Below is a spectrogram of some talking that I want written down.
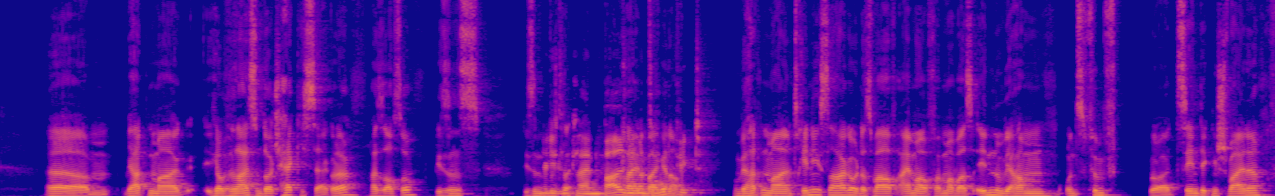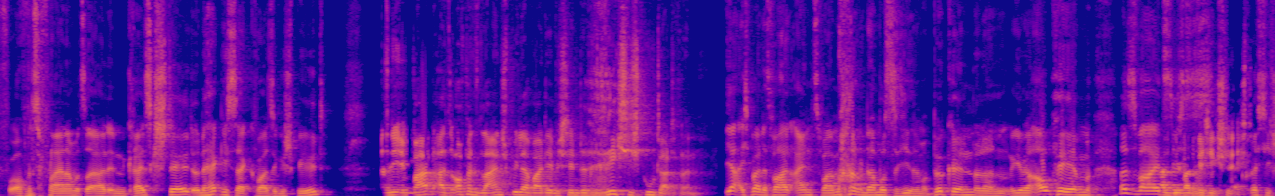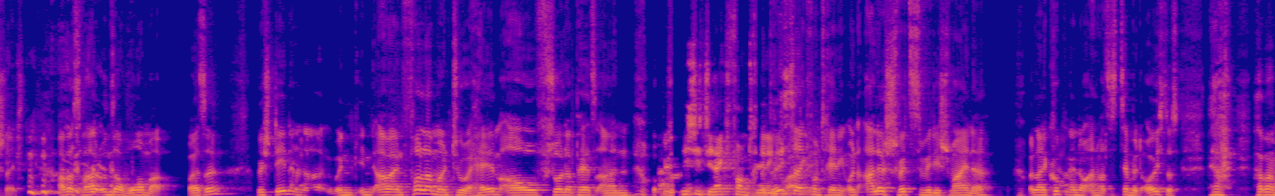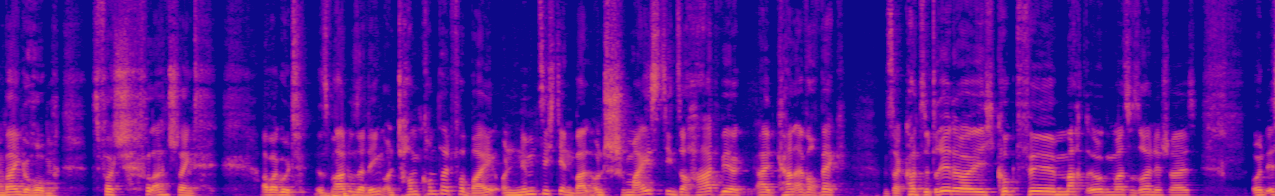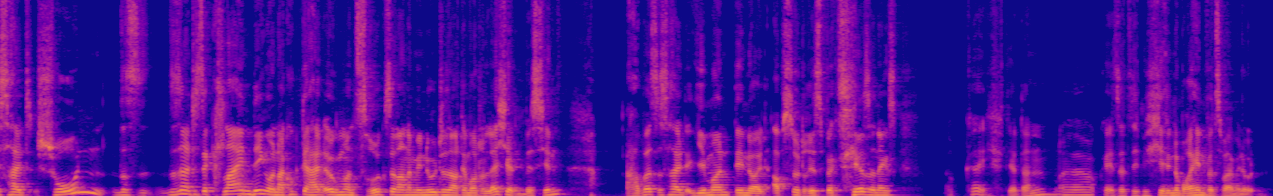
ähm, wir hatten mal, ich glaube, das heißt in Deutsch Hacky Sack, oder? Heißt es auch so? Dieses, diesen, diesen kleinen Ball, kleinen den man Ball, so genau. Und wir hatten mal ein Trainingslager und das war auf einmal, auf einmal was in und wir haben uns fünf oder zehn dicken Schweine vor Offensive Line haben uns halt in den Kreis gestellt und Hacky Sack quasi gespielt. Also ihr wart als Offensive Line Spieler wart ihr bestimmt richtig gut da drin. Ja, ich meine, das war halt ein, zwei Mal und da musste ich jedes Mal bücken und dann wieder aufheben. Das war jetzt also, war richtig schlecht. Richtig schlecht. Aber es war halt unser Warm-up, weißt du? Wir stehen dann in, in, aber in voller Montur, Helm auf, Schulterpads an. Und also richtig direkt vom Training. Richtig direkt vom Training und alle schwitzen wie die Schweine. Und dann gucken wir noch an, was ist denn mit euch los? Ja, haben wir ein Bein gehoben. ist voll, voll anstrengend. Aber gut, es war halt unser Ding und Tom kommt halt vorbei und nimmt sich den Ball und schmeißt ihn so hart wie er halt kann einfach weg und sagt, konzentriert euch, guckt Film, macht irgendwas, was soll der Scheiß? Und ist halt schon, das, das sind halt diese kleinen Dinge und dann guckt er halt irgendwann zurück, so nach einer Minute nach dem Motto, lächelt ein bisschen. Aber es ist halt jemand, den du halt absolut respektierst und denkst, okay, ja dann, äh, okay, setze ich mich hier nochmal hin für zwei Minuten.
